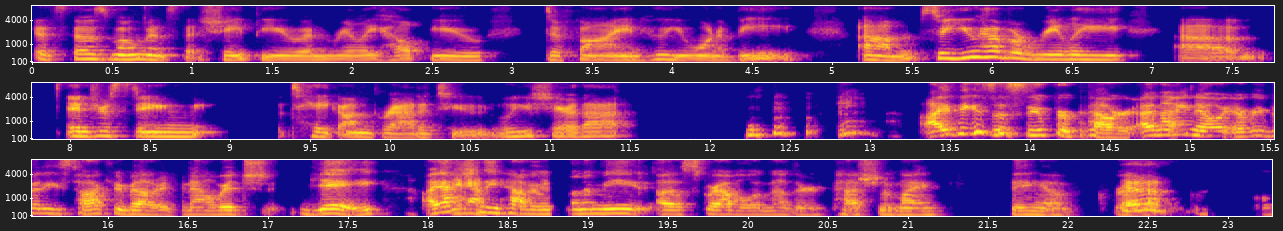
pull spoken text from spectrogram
it's those moments that shape you and really help you define who you want to be. Um, so you have a really um, interesting take on gratitude will you share that I think it's a superpower. And I know everybody's talking about it now, which yay. I actually yeah. have in front of me a Scrabble, another passion of mine thing of gratitude. Yeah.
